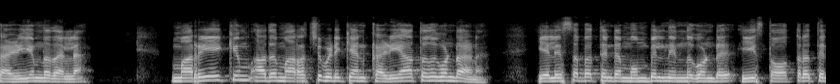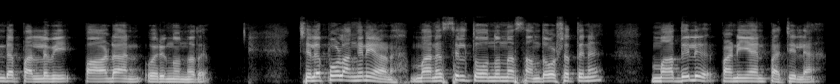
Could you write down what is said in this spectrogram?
കഴിയുന്നതല്ല. മറിയയ്ക്കും അത് മറച്ചു പിടിക്കാൻ കഴിയാത്തത് കൊണ്ടാണ് എലിസബത്തിന്റെ മുമ്പിൽ നിന്നുകൊണ്ട് ഈ സ്തോത്രത്തിന്റെ പല്ലവി പാടാൻ ഒരുങ്ങുന്നത്. ചിലപ്പോൾ അങ്ങനെയാണ്. മനസ്സിൽ തോന്നുന്ന സന്തോഷത്തിന് മതിൽ പണിയാൻ പറ്റില്ല.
